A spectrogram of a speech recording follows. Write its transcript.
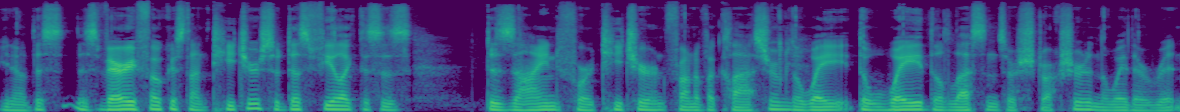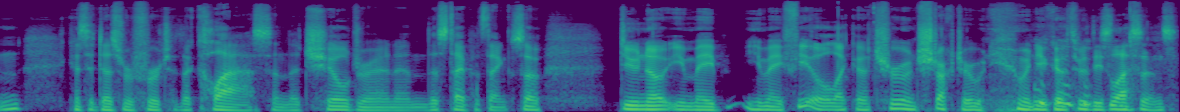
you know this this very focused on teachers so it does feel like this is designed for a teacher in front of a classroom the way the way the lessons are structured and the way they're written because it does refer to the class and the children and this type of thing so do note you may you may feel like a true instructor when you when you go through these lessons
